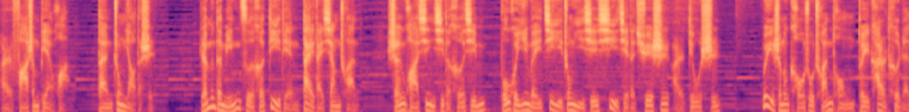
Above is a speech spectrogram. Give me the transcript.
而发生变化，但重要的是，人们的名字和地点代代相传，神话信息的核心不会因为记忆中一些细节的缺失而丢失。为什么口述传统对凯尔特人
